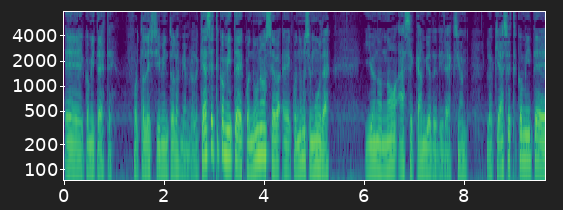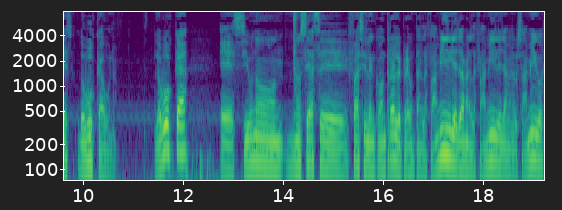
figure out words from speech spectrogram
el comité este, fortalecimiento de los miembros. Lo que hace este comité es cuando uno se, eh, cuando uno se muda y uno no hace cambio de dirección, lo que hace este comité es lo busca uno. Lo busca, eh, si uno no se hace fácil encontrar, le preguntan a la familia, llaman a la familia, llaman a los amigos,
